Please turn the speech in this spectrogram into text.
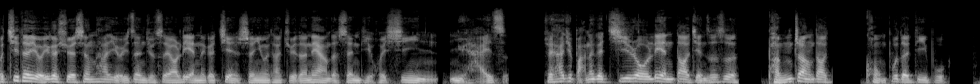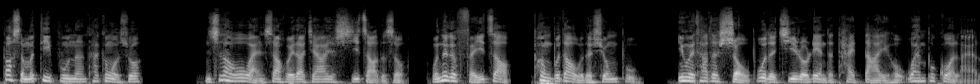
我记得有一个学生，他有一阵就是要练那个健身，因为他觉得那样的身体会吸引女孩子，所以他就把那个肌肉练到简直是膨胀到恐怖的地步。到什么地步呢？他跟我说：“你知道，我晚上回到家要洗澡的时候，我那个肥皂碰不到我的胸部，因为他的手部的肌肉练得太大，以后弯不过来了。”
